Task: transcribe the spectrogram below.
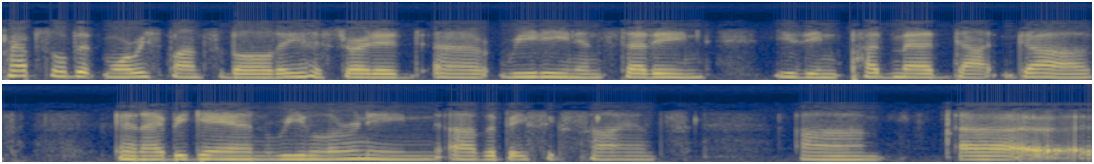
perhaps a little bit more responsibility. I started uh, reading and studying using PubMed.gov, and I began relearning uh, the basic science. Um, uh,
